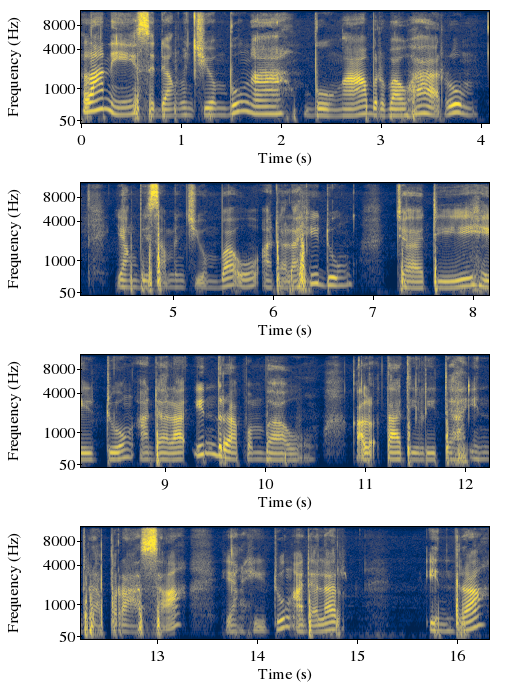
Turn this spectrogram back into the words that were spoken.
Lani sedang mencium bunga, bunga berbau harum. Yang bisa mencium bau adalah hidung. Jadi hidung adalah indera pembau. Kalau tadi lidah indera perasa, yang hidung adalah indera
